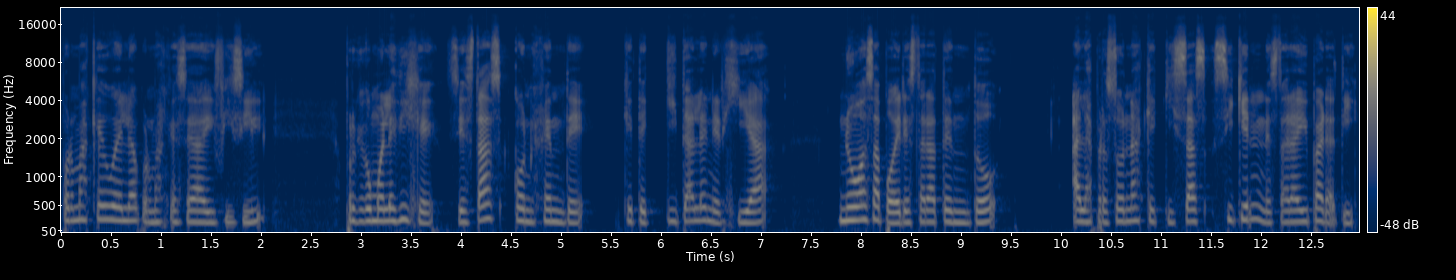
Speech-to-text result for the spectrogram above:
por más que duela, por más que sea difícil porque como les dije, si estás con gente que te quita la energía, no vas a poder estar atento a las personas que quizás sí quieren estar ahí para ti.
